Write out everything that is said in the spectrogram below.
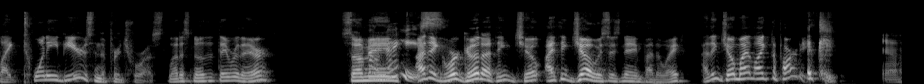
like twenty beers in the fridge for us. Let us know that they were there. So I oh, mean, I nice. think we're good. I think Joe. I think Joe is his name, by the way. I think Joe might like the party. Yeah,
